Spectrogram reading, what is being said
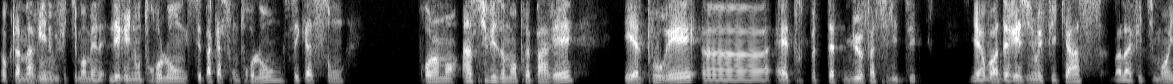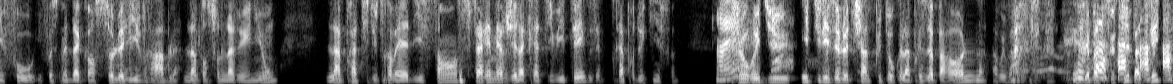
Donc la marine, effectivement, mais les réunions trop longues, c'est pas qu'elles sont trop longues, c'est qu'elles sont probablement insuffisamment préparées et elles pourraient euh, être peut-être mieux facilitées. Et avoir des réunions efficaces, ben là, effectivement, il faut, il faut se mettre d'accord sur le livrable, l'intention de la réunion, la pratique du travail à distance, faire émerger la créativité. Vous êtes très productif. Hein. J'aurais dû utiliser le chat plutôt que la prise de parole. Ah oui, bah, il n'y a pas de souci, Patrick.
